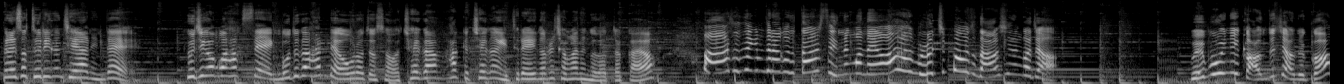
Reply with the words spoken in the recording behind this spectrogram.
그래서 드리는 제안인데 교직원과 학생 모두가 한데 어우러져서 최강 학교 최강의 트레이너를 정하는 건 어떨까요? 아 선생님들하고도 따올 수 있는 거네요. 아 물론 치파하고도 나오시는 거죠. 외부이니까 안 되지 않을까?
